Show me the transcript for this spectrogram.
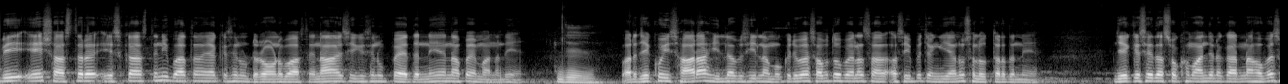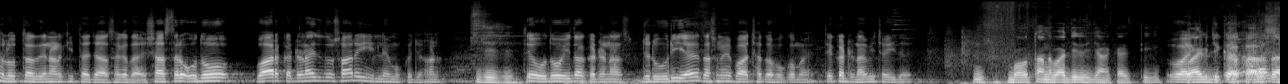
ਵੀ ਇਹ ਸ਼ਾਸਤਰ ਇਸ ਕਾਸਤੇ ਨਹੀਂ ਵਰਤਣਾ ਜਾਂ ਕਿਸੇ ਨੂੰ ਡਰਾਉਣ ਵਾਸਤੇ ਨਾ ਅਸੀਂ ਕਿਸੇ ਨੂੰ ਭੈ ਦਿੰਨੇ ਆ ਨਾ ਭੈ ਮੰਨਦੇ ਆ ਜੀ ਜੀ। ਪਰ ਜੇ ਕੋਈ ਸਾਰਾ ਹੀਲਾ ਵਸੀਲਾ ਮੁੱਕ ਜਾਵੇ ਸਭ ਤੋਂ ਪਹਿਲਾਂ ਸਾ- ਅਸੀਂ ਭਚੰਗੀਆਂ ਨੂੰ ਸਲੋਤਰ ਦਿੰਨੇ ਆ ਜੇ ਕਿਸੇ ਦਾ ਸੁਖ ਮਾਂਜਨ ਕਰਨਾ ਹੋਵੇ ਸਲੋਤਰ ਦੇ ਨਾਲ ਕੀਤਾ ਜਾ ਸਕਦਾ ਹੈ। ਸ਼ਾਸਤਰ ਉਦੋਂ ਬਾਹਰ ਕੱਢਣਾ ਜਦੋਂ ਸਾਰੇ ਹੀਲੇ ਮੁੱਕ ਜਾਣ। ਜੀ ਜੀ। ਤੇ ਉਦੋਂ ਇਹਦਾ ਕੱਢਣਾ ਜ਼ਰੂਰੀ ਹੈ ਦਸਵੇਂ ਪਾਤਸ਼ਾਹ ਦਾ ਹੁਕਮ ਹੈ ਤੇ ਕੱਢਣਾ ਵੀ ਚਾਹੀਦਾ ਹੈ। ਬਹੁਤ ਧੰਨਵਾਦ ਜੀ ਤੁਸੀਂ ਜਾਣਕਾਰੀ ਦਿੱਤੀ। ਵਾਹਿਗੁਰੂ ਜੀ ਕਾ ਖਾਲਸਾ।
